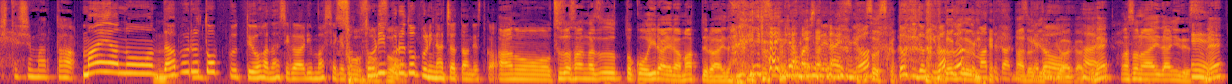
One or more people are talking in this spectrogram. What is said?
してしまった。前、あの、ダブルトップっていうお話がありましたけど、うん、トリプルトップになっちゃったんですか？あの、津田さんがずっとこう、イライラ待ってる間に。イライラはしてないですよ。そうですか。ドキドキワクワク待ってたんですけど。ドキドキワクワクね。まあ、その間にですね、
